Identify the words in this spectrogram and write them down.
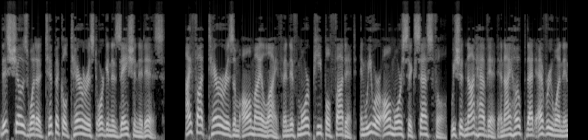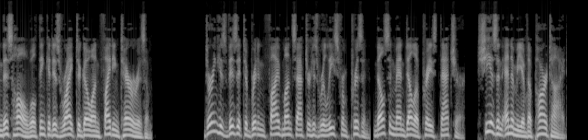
This shows what a typical terrorist organization it is. I fought terrorism all my life and if more people fought it, and we were all more successful, we should not have it and I hope that everyone in this hall will think it is right to go on fighting terrorism." During his visit to Britain five months after his release from prison, Nelson Mandela praised Thatcher. She is an enemy of apartheid.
